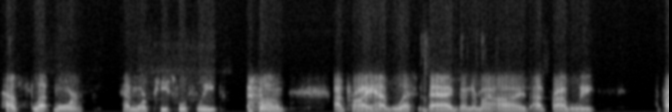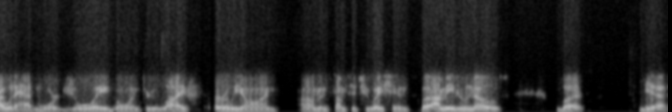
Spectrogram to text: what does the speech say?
have slept more, had more peaceful sleep. Um, I'd probably have less bags under my eyes. I'd probably I probably would have had more joy going through life early on um, in some situations. But I mean, who knows? But yes,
